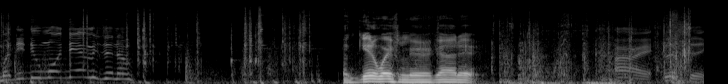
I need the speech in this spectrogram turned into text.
but they do more damage than them. Get away from here. Got it. All right, listen.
